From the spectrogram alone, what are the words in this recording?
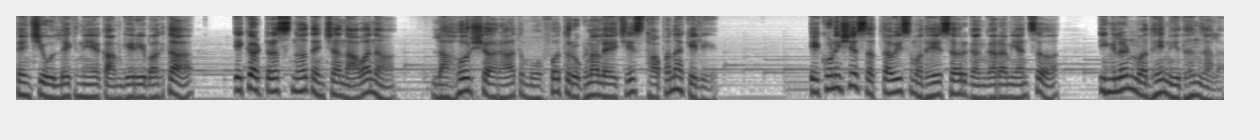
त्यांची उल्लेखनीय कामगिरी बघता एका ट्रस्टनं त्यांच्या नावानं लाहोर शहरात मोफत रुग्णालयाची स्थापना केली. एकोणीसशे सत्तावीसमध्ये सर गंगाराम यांचं इंग्लंडमध्ये निधन झालं.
